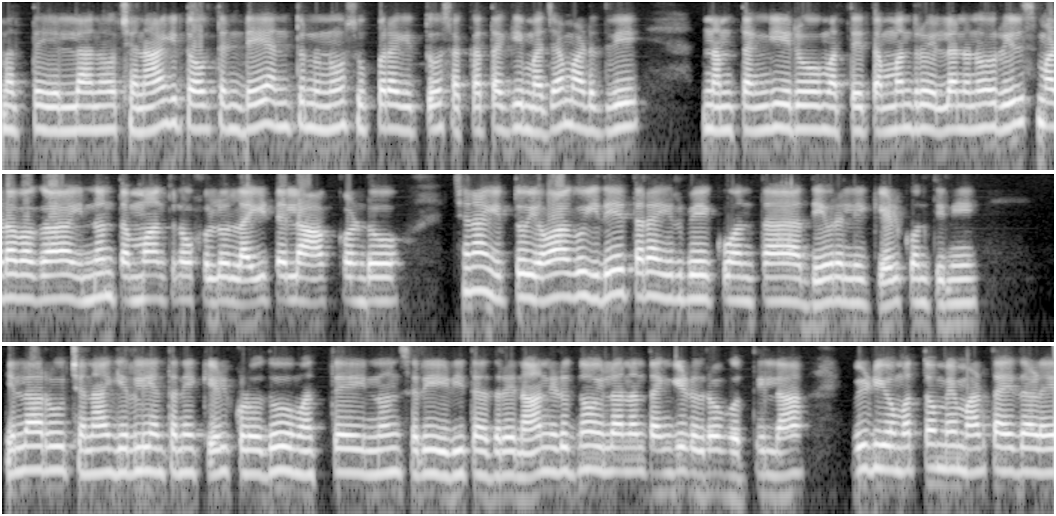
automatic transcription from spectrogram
ಮತ್ತೆ ಎಲ್ಲಾನು ಚೆನ್ನಾಗಿತ್ತು. ಅವ್ ಡೇ ಅಂತೂ ಸೂಪರ್ ಆಗಿತ್ತು. ಸಖತ್ತಾಗಿ ಮಜಾ ಮಾಡಿದ್ವಿ. ನಮ್ಮ ತಂಗಿರು ಮತ್ತೆ ತಮ್ಮಂದ್ರು ಎಲ್ಲಾನು ರೀಲ್ಸ್ ಮಾಡೋವಾಗ ಇನ್ನೊಂದು ತಮ್ಮ ಅಂತೂ ಫುಲ್ ಲೈಟ್ ಎಲ್ಲ ಹಾಕೊಂಡು ಚೆನ್ನಾಗಿತ್ತು, ಯಾವಾಗೂ ಇದೇ ತರ ಇರಬೇಕು ಅಂತ ದೇವರಲ್ಲಿ ಕೇಳ್ಕೊಂತೀನಿ. ಎಲ್ಲಾರು ಚೆನ್ನಾಗಿರ್ಲಿ ಅಂತಾನೆ ಕೇಳ್ಕೊಳ್ಳೋದು, ಮತ್ತೆ ಇನ್ನೊಂದ್ಸರಿ ಹಿಡಿತಾ ಇದ್ರೆ ನಾನ್ ಹಿಡಿದ್ನೋ ಇಲ್ಲ ನನ್ ತಂಗಿ ಹಿಡಿದ್ರೋ ಗೊತ್ತಿಲ್ಲ. ವಿಡಿಯೋ ಮತ್ತೊಮ್ಮೆ ಮಾಡ್ತಾ ಇದ್ದಾಳೆ,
